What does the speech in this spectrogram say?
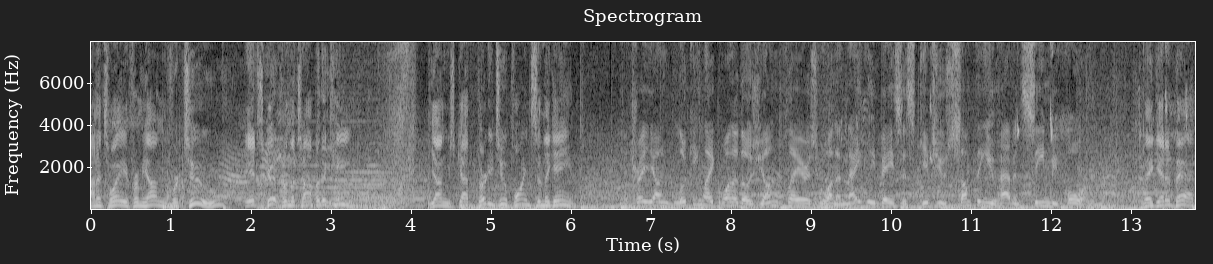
On its way from Young for two. It's good from the top of the key. Young's got 32 points in the game. Trae Young looking like one of those young players who on a nightly basis gives you something you haven't seen before. They get it back.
